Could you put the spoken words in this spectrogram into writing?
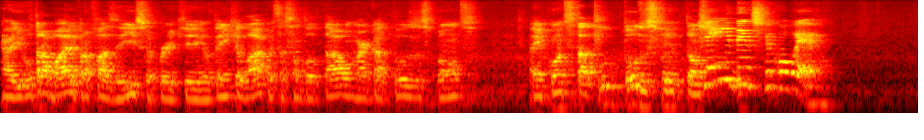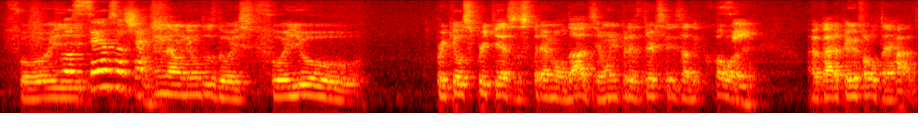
Aí o trabalho para fazer isso é porque eu tenho que ir lá com a estação total, marcar todos os pontos. Aí enquanto está tudo, todos os então, Quem identificou o erro? Foi. Você ou seu chefe? Não, nenhum dos dois. Foi o. Porque os porquês dos pré-moldados é uma empresa terceirizada que coloca. Sim. Aí o cara pegou e falou, tá errado.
